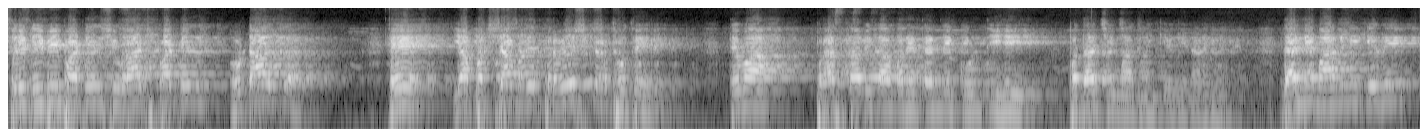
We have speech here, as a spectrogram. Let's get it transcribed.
श्री डी बी पाटील शिवराज पाटील घोटाळकर हे या पक्षामध्ये प्रवेश करत होते तेव्हा प्रास्ताविकामध्ये त्यांनी कोणतीही पदाची मागणी केली नाही. त्यांनी मागणी केली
